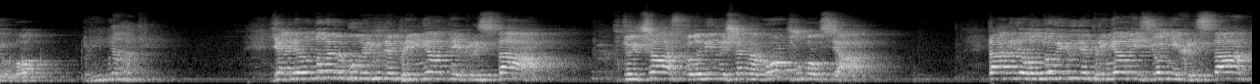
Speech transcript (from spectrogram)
його прийняти. Як не готовими були люди прийняти Христа в той час, коли Він лише народжувався, так не готові люди прийняти сьогодні Христа,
